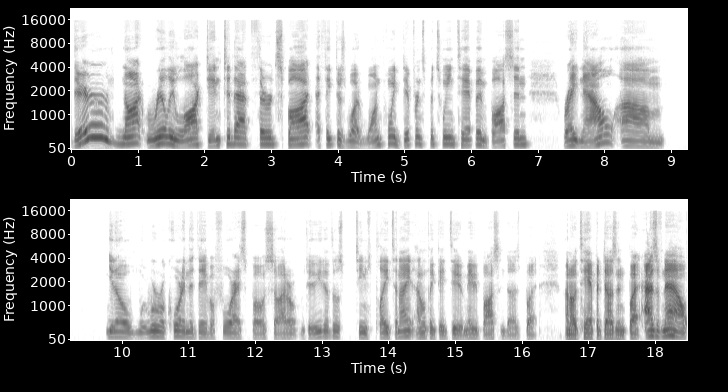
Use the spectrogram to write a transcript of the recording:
they're not really locked into that third spot. I think there's what one point difference between Tampa and Boston right now. Um, you know, we're recording the day before, I suppose. So I don't do either of those teams play tonight. I don't think they do. Maybe Boston does, but I know Tampa doesn't. But as of now,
